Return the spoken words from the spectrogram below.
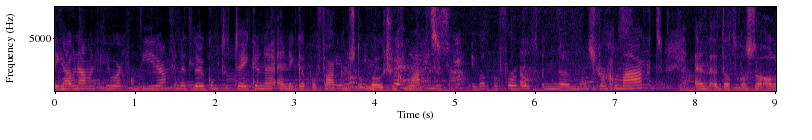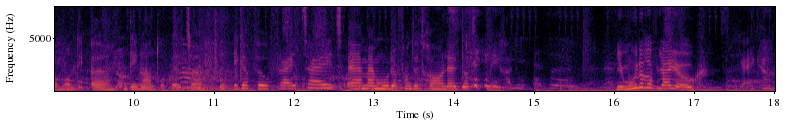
Ik hou namelijk heel erg van dieren. Ik vind het leuk om te tekenen en ik heb al vaker stop motion gemaakt. Ik had bijvoorbeeld een uh, monster gemaakt en uh, dat was er allemaal uh, dingen aan het opeten. Ik heb veel vrije tijd en mijn moeder vond het gewoon leuk dat ik mee ga doen. Je moeder of jij ook? Ja, ik ook.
